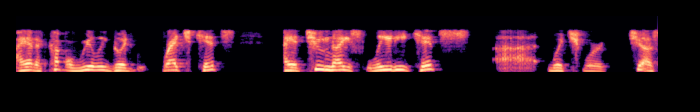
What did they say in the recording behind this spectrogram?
I had a couple really good Gretsch kits. I had two nice Leedy kits, uh, which were just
